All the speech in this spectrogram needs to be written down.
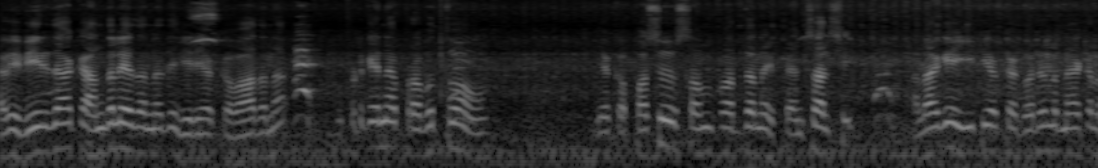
అవి వీరి దాకా అందలేదన్నది వీరి యొక్క వాదన. ఇప్పటికైనా ప్రభుత్వం ఈ యొక్క పశు సంపదని పెంచాల్సి అలాగే వీటి యొక్క గొర్రెల మేకల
